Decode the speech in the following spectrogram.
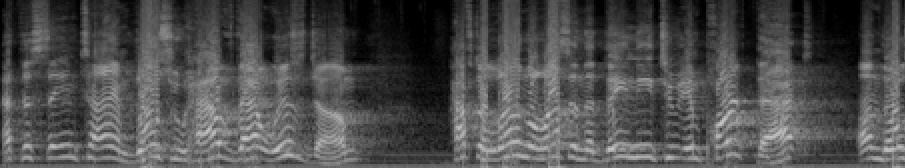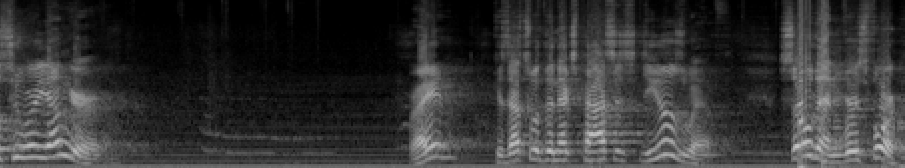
At the same time, those who have that wisdom have to learn the lesson that they need to impart that on those who are younger. Right? Because that's what the next passage deals with. So then, verse 4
